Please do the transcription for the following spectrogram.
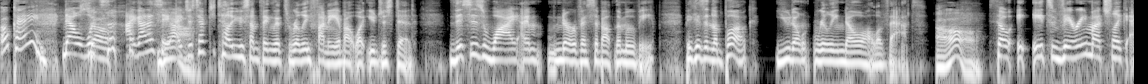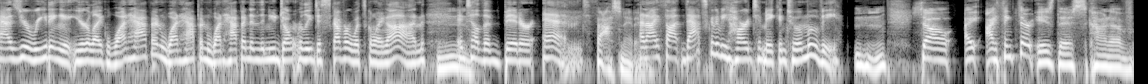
Okay. Now, what's, So- I gotta say, I just have to tell you something that's really funny about what you just did. This is why I'm nervous about the movie because in the book, you don't really know all of that. Oh, So it, it's very much like as you're reading it, you're like, what happened? What happened? What happened? And then you don't really discover what's going on mm. until the bitter end. fascinating. And I thought that's going to be hard to make into a movie. Mm-hmm. So I, I think there is this kind of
